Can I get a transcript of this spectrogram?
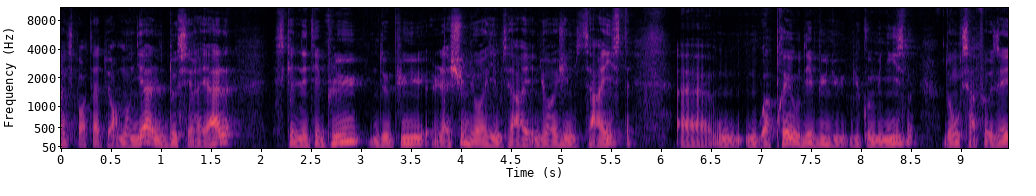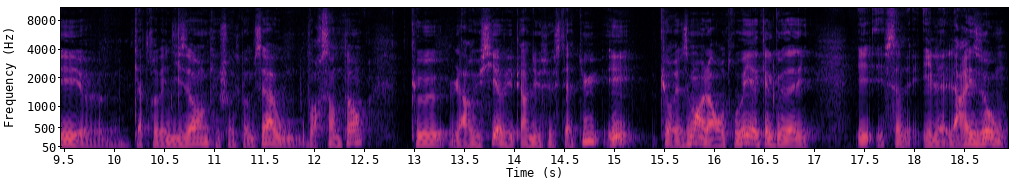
exportateur mondial de céréales, ce qu'elle n'était plus depuis la chute du régime, du régime tsariste, euh, ou, après au début du, communisme. Donc ça faisait 90 ans, quelque chose comme ça, ou voire 100 ans, que la Russie avait perdu ce statut, et curieusement, elle l'a retrouvé il y a quelques années. Et, la, raison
